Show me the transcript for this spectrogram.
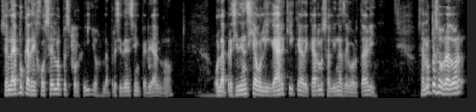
O sea, en la época de José López Portillo, la presidencia imperial, ¿no? o la presidencia oligárquica de Carlos Salinas de Gortari. O sea, López Obrador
